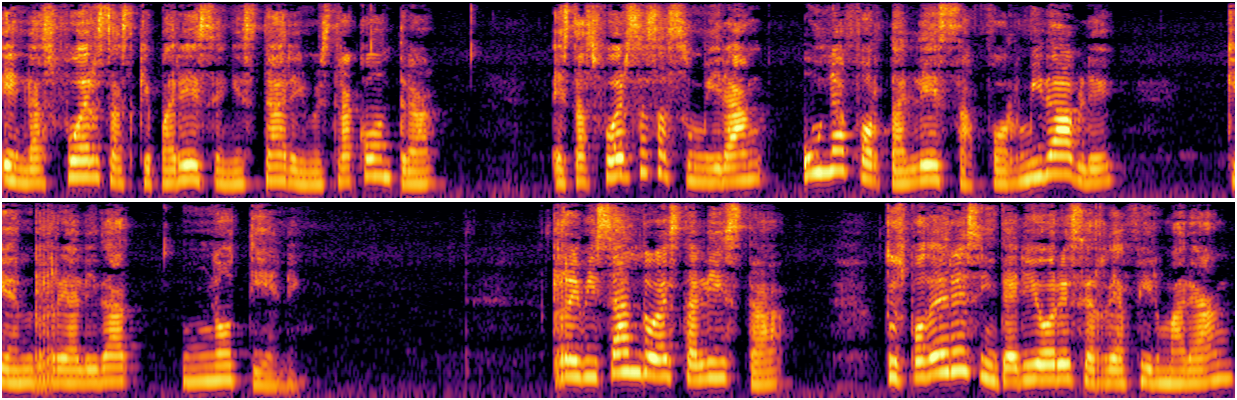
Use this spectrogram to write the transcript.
en las fuerzas que parecen estar en nuestra contra, estas fuerzas asumirán una fortaleza formidable que en realidad no tienen. Revisando esta lista, tus poderes interiores se reafirmarán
